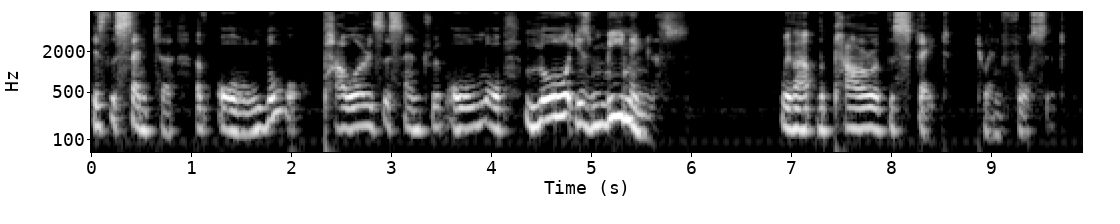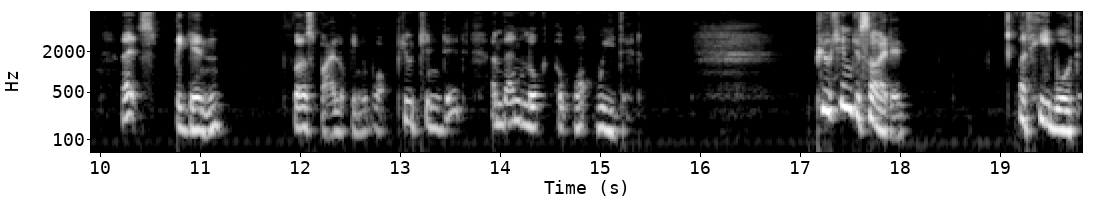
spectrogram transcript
is the centre of all law. Power is the centre of all law. Law is meaningless without the power of the state to enforce it. Let's begin first by looking at what Putin did and then look at what we did. Putin decided that he would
